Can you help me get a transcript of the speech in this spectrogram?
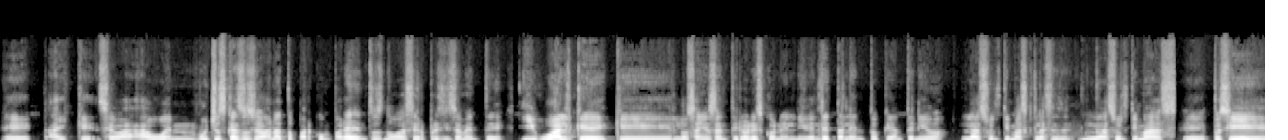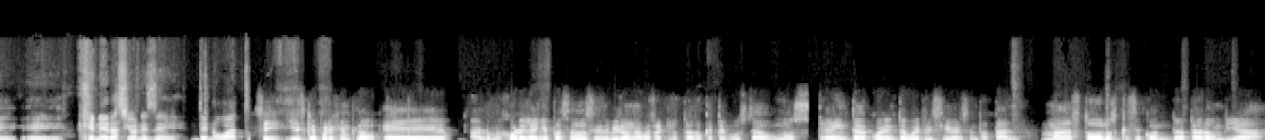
eh, hay que, se va, o en muchos casos se van a topar con pared, entonces no va a ser precisamente igual que, que los años anteriores con el nivel de talento que han tenido las últimas clases, las últimas, eh, pues sí, eh, generaciones de, de, novatos. Sí, y es que, por ejemplo, a lo mejor el año pasado se debieron haber reclutado, ¿qué te gusta? Unos 30, 40 wide receivers en total, más todos los que se contrataron vía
